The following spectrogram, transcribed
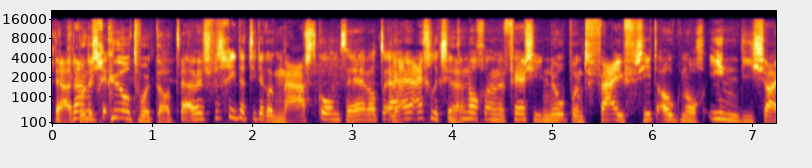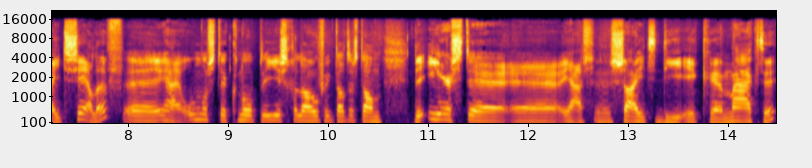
Ja, nou, Wordt wordt dat. ja, dus misschien dat die er ook naast komt. Hè? Want eh, eigenlijk zit er nog een versie 0.5 zit ook nog in die site zelf. Eh ja, onderste knop die is geloof ik. Dat is dan de eerste eh, ja, site die ik eh, maakte.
